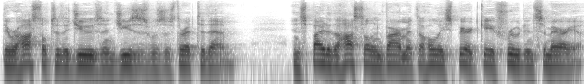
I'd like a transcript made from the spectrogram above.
They were hostile to the Jews, and Jesus was a threat to them. In spite of the hostile environment, the Holy Spirit gave fruit in Samaria.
